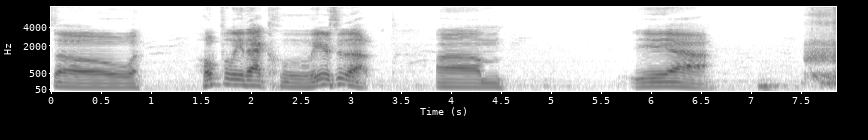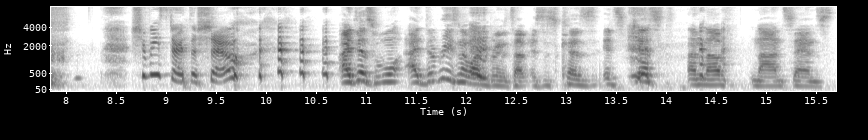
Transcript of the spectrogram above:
So hopefully that clears it up. Um yeah. Should we start the show? I just want. I, the reason I wanted to bring this up is just because it's just enough nonsense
